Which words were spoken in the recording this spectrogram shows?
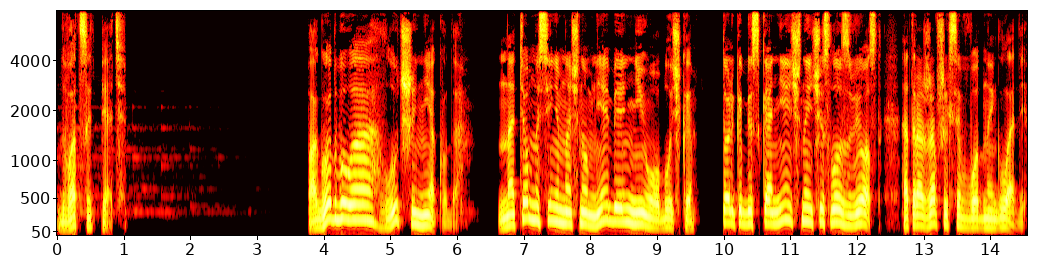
Двадцать пять. Погода была лучше некуда. На темно-синем ночном небе ни облачко, только бесконечное число звезд, отражавшихся в водной глади.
